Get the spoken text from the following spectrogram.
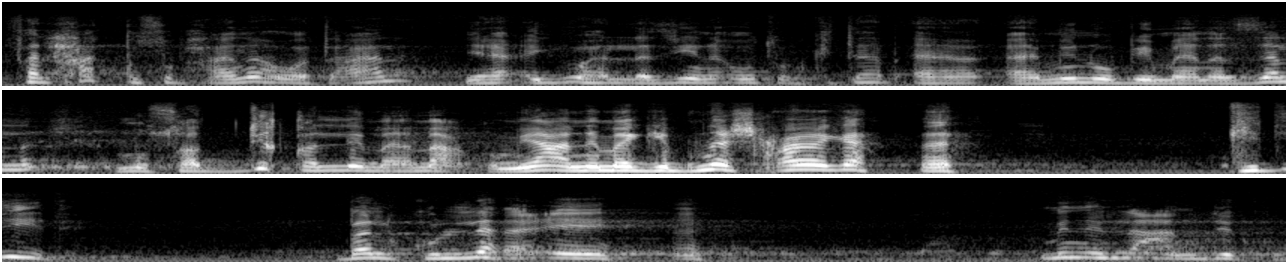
فالحق سبحانه وتعالى يا أيها الذين أوتوا الكتاب آمنوا بما نزلنا مصدقا لما معكم يعني ما جبناش حاجة جديدة بل كلها إيه؟ من اللي عندكم.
